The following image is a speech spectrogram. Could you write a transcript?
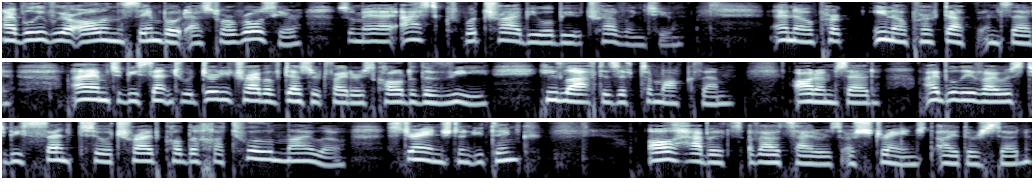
I believe we are all in the same boat as to our roles here, so may I ask what tribe you will be traveling to? Eno, per- Eno perked up and said, I am to be sent to a dirty tribe of desert fighters called the V. He laughed as if to mock them. Autumn said, I believe I was to be sent to a tribe called the Khatul Milo. Strange, don't you think? All habits of outsiders are strange, Aitor said.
